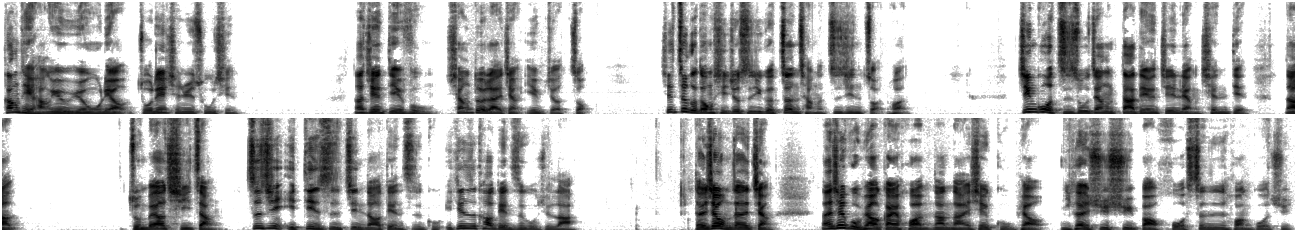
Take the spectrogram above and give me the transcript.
钢铁、航运、原物料，昨天先去出清，那今天跌幅相对来讲也比较重。其实这个东西就是一个正常的资金转换，经过指数这样大跌接近两千点，那准备要起涨。资金一定是进到电子股，一定是靠电子股去拉。等一下我们再来讲哪一些股票该换，那哪一些股票你可以去续报或甚至换过去。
